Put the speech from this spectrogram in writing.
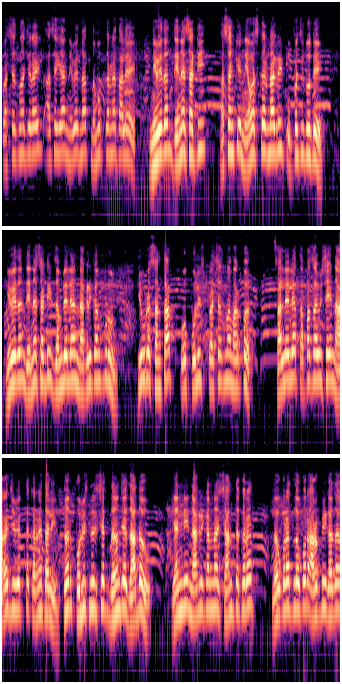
प्रशासनाची राहील असे या निवेदनात नमूद करण्यात आले आहे. निवेदन देण्यासाठी असंख्य नेवासकर नागरिक उपस्थित होते. निवेदन देण्यासाठी जमलेल्या नागरिकांकडून तीव्र संताप व पोलीस प्रशासनामार्फत चाललेल्या तपासाविषयी नाराजी व्यक्त करण्यात आली. तर पोलीस निरीक्षक धनंजय जाधव यांनी नागरिकांना शांत करत लवकरात लवकर आरोपी गजा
